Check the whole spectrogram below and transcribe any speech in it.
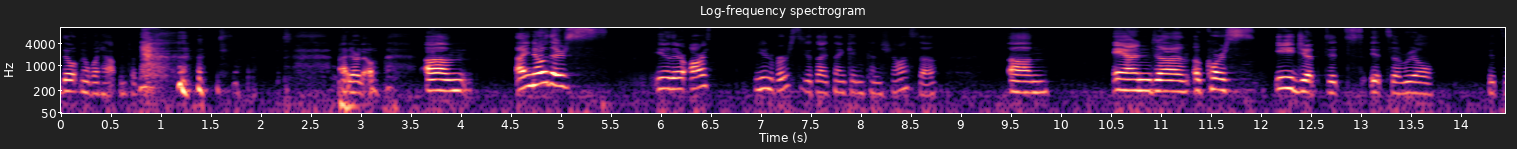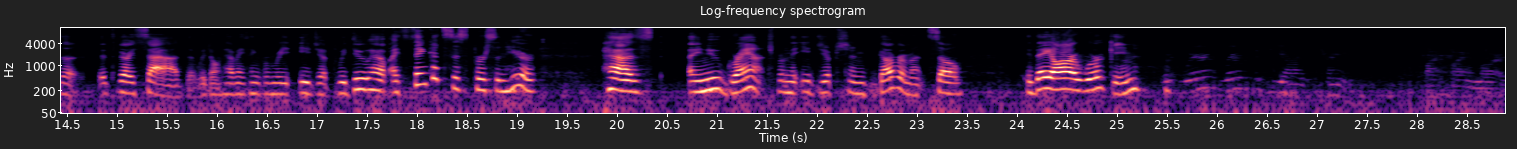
don't know what happened to that. I don't know. Um, I know there's, you know, there are universities, I think, in Kinshasa, um, and um, of course, Egypt. It's it's a real it's a, it's very sad that we don't have anything from Re- Egypt. We do have, I think it's this person here, has a new grant from the Egyptian government, so they are working. Where, where were the PIs trained, by, by and large?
